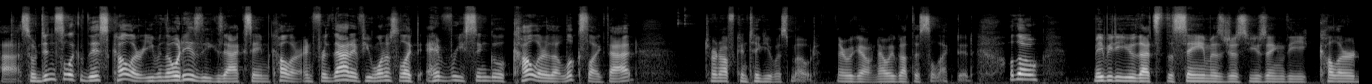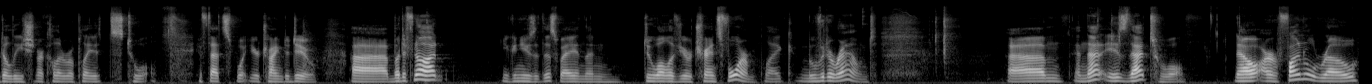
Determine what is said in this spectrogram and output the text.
Uh, so it didn't select this color, even though it is the exact same color. And for that, if you want to select every single color that looks like that, turn off contiguous mode. There we go. Now we've got this selected. Although, Maybe to you that's the same as just using the color deletion or color replace tool, if that's what you're trying to do. Uh, but if not, you can use it this way and then do all of your transform, like move it around. Um, and that is that tool. Now our final row,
